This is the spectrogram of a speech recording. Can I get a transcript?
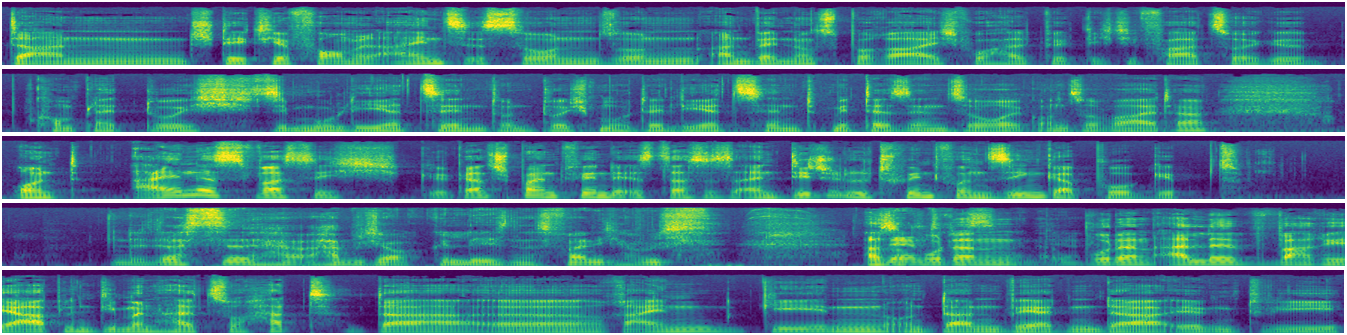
Dann steht hier Formel 1 ist so ein, so ein Anwendungsbereich, wo halt wirklich die Fahrzeuge komplett durchsimuliert sind und durchmodelliert sind mit der Sensorik und so weiter. Und eines, was ich ganz spannend finde, ist, dass es ein Digital Twin von Singapur gibt. Das äh, habe ich auch gelesen. Das fand ich, ich Also wo dann, ja. wo dann alle Variablen, die man halt so hat, da äh, reingehen und dann werden da irgendwie.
